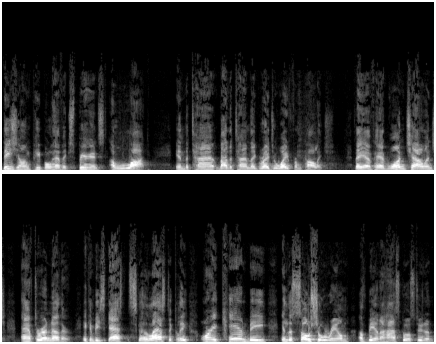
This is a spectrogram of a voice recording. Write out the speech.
these young people have experienced a lot in the time, by the time they graduate from college. They have had one challenge after another. It can be scholastically, or it can be in the social realm of being a high school student,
